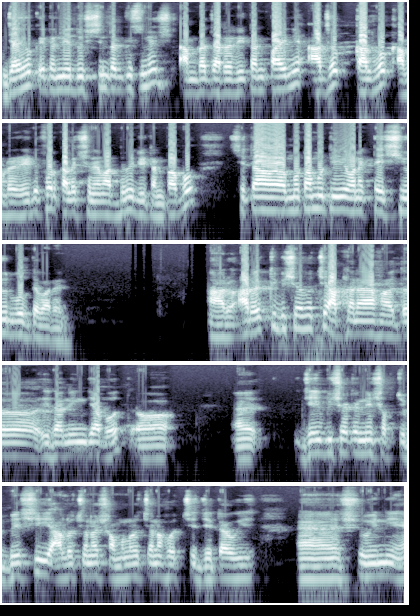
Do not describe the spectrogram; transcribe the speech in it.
যাই হোক, এটা নিয়ে দুশ্চিন্তার কিছু নেই। আমরা যারা রিটার্ন পাইনি, আজ হোক, কাল হোক, আমরা রেডি ফর কালেকশনের মাধ্যমে রিটার্ন পাবো। সেটা মোটামুটি অনেকটাই শিওর বলতে পারেন। আর আরও একটি বিষয় হচ্ছে, আপনারা হয়তো ইদানিং যাবৎ যে বিষয়টা নিয়ে সবচেয়ে বেশি আলোচনা, সমালোচনা হচ্ছে, যেটা ওই সুই নিয়ে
